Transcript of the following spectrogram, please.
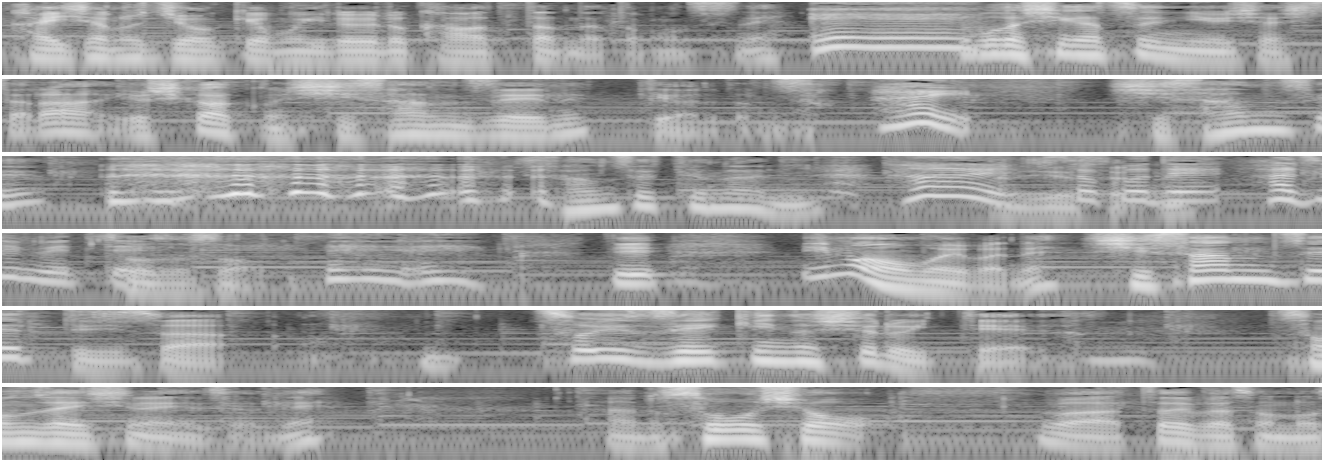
会社の状況もいろいろ変わったんだと思うんですね。ええ。僕が4月に入社したら吉川君資産税ねって言われたんですよ。はい。資産税？資産税って何？はい、ね。そこで初めて。そうそうそう。えええ今思えばね資産税って実はそういう税金の種類って存在しないんですよね。あの総称は例えばその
